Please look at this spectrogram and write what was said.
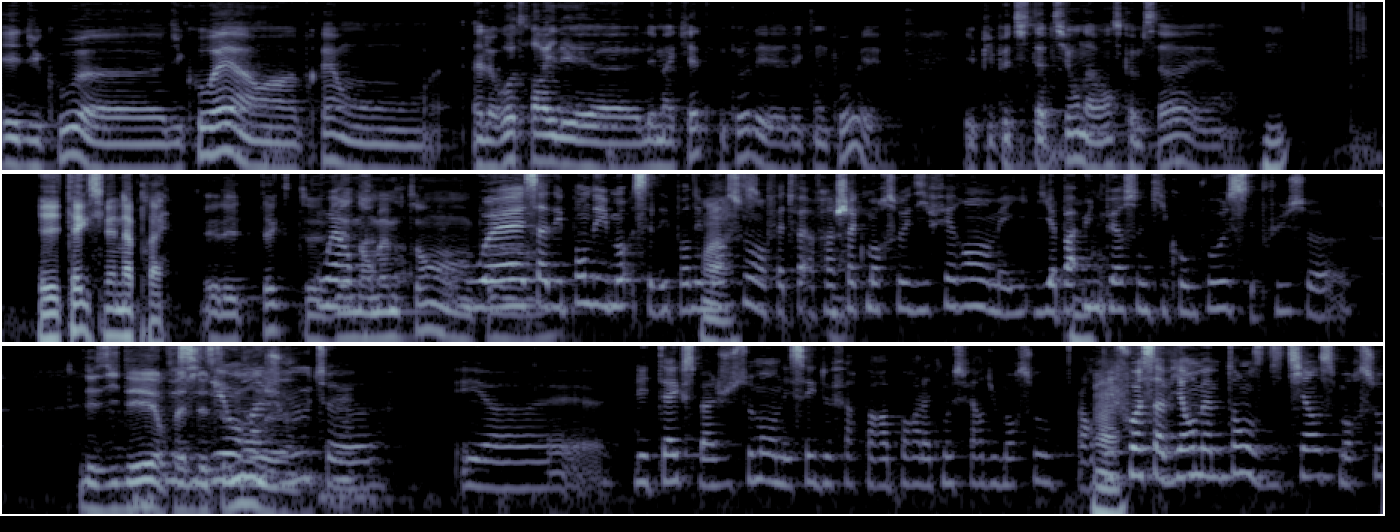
et du coup, euh, du coup, ouais, après, on, elle retravaille les, les maquettes un peu, les, les compos. Et, et puis petit à petit, on avance comme ça. Et, Et les textes viennent après. et les textes Ouais, viennent on- en même temps. Ouais, ça dépend des, mo- ça dépend des Ouais. morceaux en fait. Enfin, chaque morceau est différent, mais il n'y a pas Mm. une personne qui compose, c'est plus euh, Des idées, en des fait, de idées tout le on monde. rajoute. euh, et euh, les textes, bah, justement, on essaye de faire par rapport à l'atmosphère du morceau. Alors Ouais. des fois, ça vient en même temps, on se dit tiens, ce morceau,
